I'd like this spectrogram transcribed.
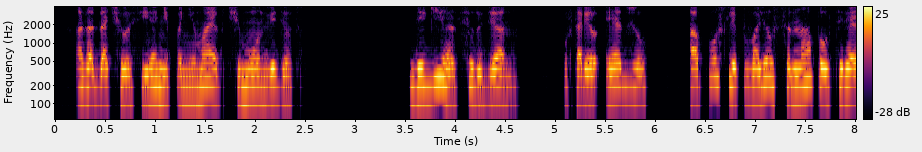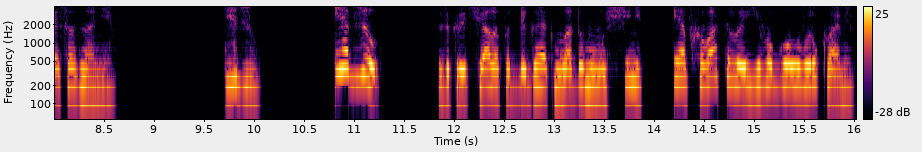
— озадачилась я, не понимая, к чему он ведет. «Беги отсюда, Диана», — повторил Эджил, а после повалился на пол, теряя сознание. «Эджил! Эджил!» — закричала, подбегая к молодому мужчине и обхватывая его голову руками.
